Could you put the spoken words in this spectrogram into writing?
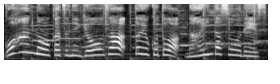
ご飯のおかずに餃子ということはないんだそうです。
